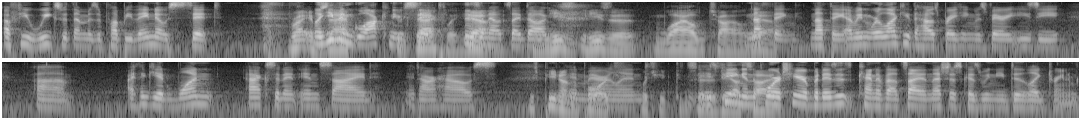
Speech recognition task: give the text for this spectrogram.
a few weeks with them as a puppy, they know sit. right. like even exact- Guac knew exactly. as an yeah. outside And dog. he's he's a wild child. yeah. Nothing, nothing. I mean, we're lucky the housebreaking was very easy. Um, I think he had one accident inside at our house. He's peed on in the porch, Maryland. which he considers He's peeing the in the porch here, but it is kind of outside, and that's just because we need to like train him.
